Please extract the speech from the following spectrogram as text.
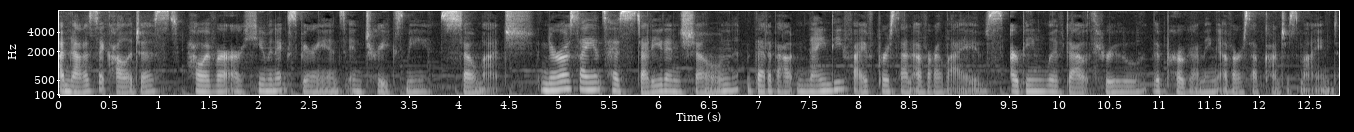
I'm not a psychologist, however, our human experience intrigues me so much. Neuroscience has studied and shown that about 95% of our lives are being lived out through the programming of our subconscious mind.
